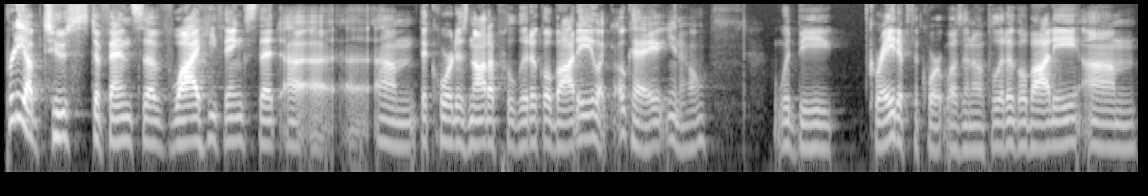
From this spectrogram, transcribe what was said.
pretty obtuse defense of why he thinks that uh, uh, um, the court is not a political body. Like, okay, you know, would be great if the court wasn't a political body. Um,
